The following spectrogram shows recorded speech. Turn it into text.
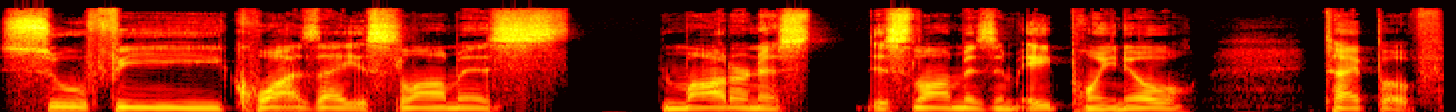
Sufi, quasi Islamist, modernist Islamism 8.0 type of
